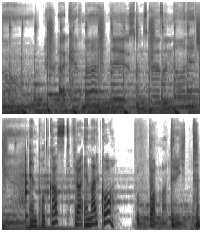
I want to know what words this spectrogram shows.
moon. I kept my distance cause I know that you En podkast fra NRK. Forbanna drit.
